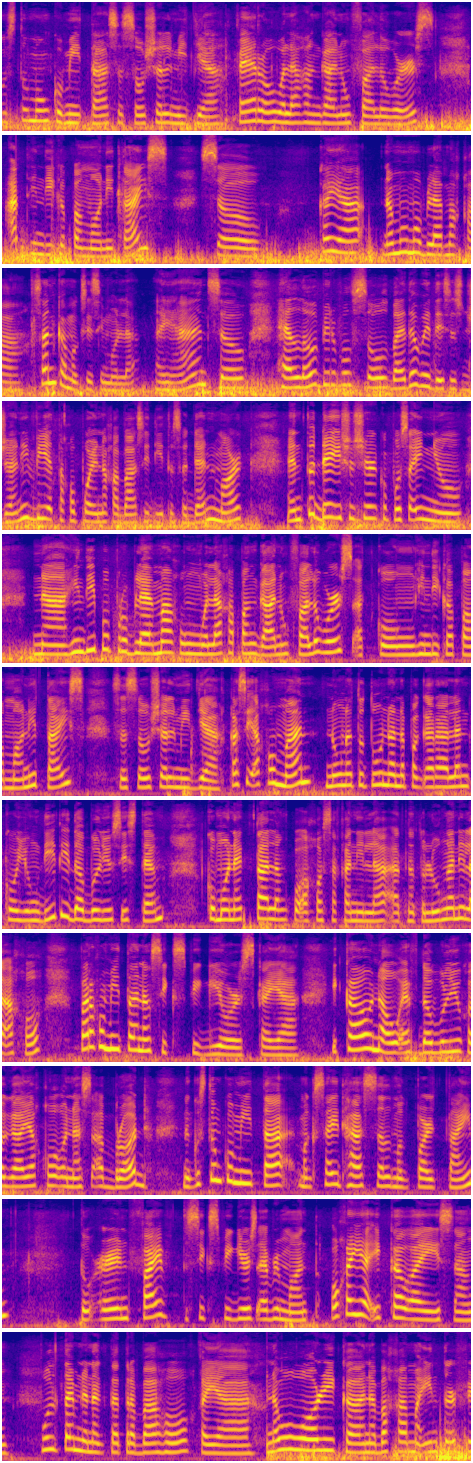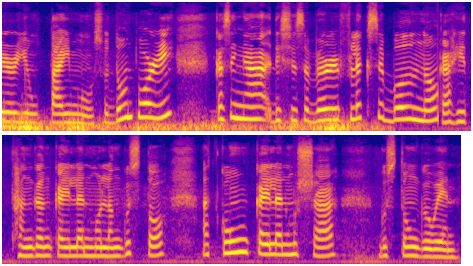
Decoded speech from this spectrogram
Gusto mong kumita sa social media pero wala kang ganong followers at hindi ka pa monetize. So, kaya namumblema ka. Saan ka magsisimula? Ayan. So, hello beautiful soul. By the way, this is Jenny V at ako po ay nakabase dito sa Denmark. And today, share ko po sa inyo na hindi po problema kung wala ka pang ganong followers at kung hindi ka pa monetize sa social media. Kasi ako man, nung natutunan na pag-aralan ko yung DTW system, kumonekta lang po ako sa kanila at natulungan nila ako para kumita ng six figures. Kaya ikaw na OFW kagaya ko o nasa abroad na gustong kumita, mag-side hustle, mag-part-time to earn 5 to 6 figures every month o kaya ikaw ay isang full-time na nagtatrabaho kaya nawo-worry ka na baka ma-interfere yung time mo. So don't worry kasi nga this is a very flexible no kahit hanggang kailan mo lang gusto at kung kailan mo siya gustong gawin.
